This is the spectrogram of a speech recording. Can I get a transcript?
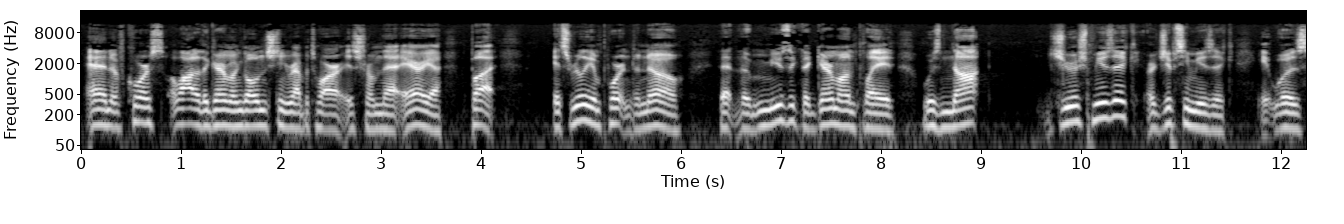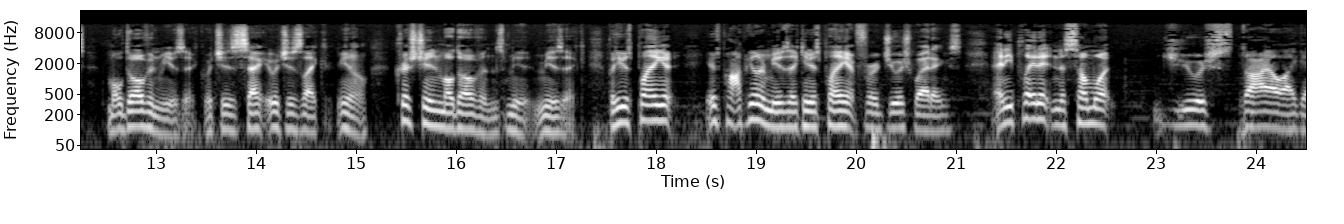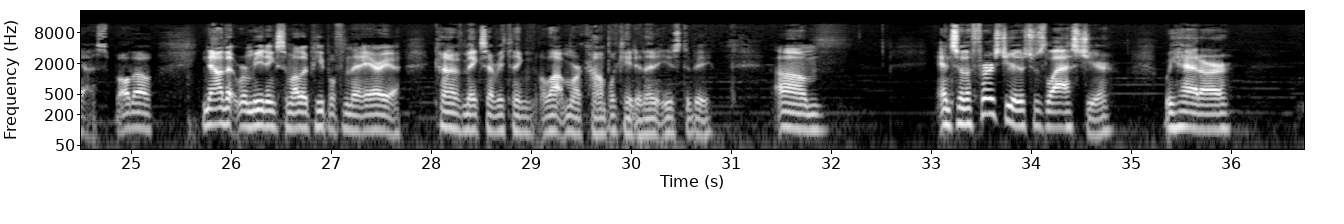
and of course, a lot of the German Goldenshteyn repertoire is from that area, but it's really important to know that the music that German played was not Jewish music or Gypsy music. It was Moldovan music, which is which is like you know Christian Moldovans mu- music. But he was playing it. It was popular music. And he was playing it for Jewish weddings, and he played it in a somewhat Jewish style, I guess. Although now that we're meeting some other people from that area, kind of makes everything a lot more complicated than it used to be. Um, and so the first year, this was last year, we had our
